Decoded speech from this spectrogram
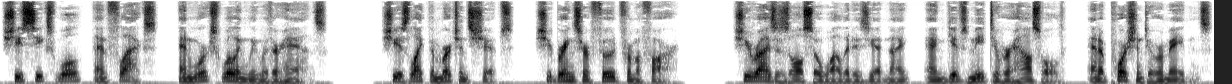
She seeks wool and flax, and works willingly with her hands. She is like the merchant's ships, she brings her food from afar. She rises also while it is yet night, and gives meat to her household, and a portion to her maidens.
